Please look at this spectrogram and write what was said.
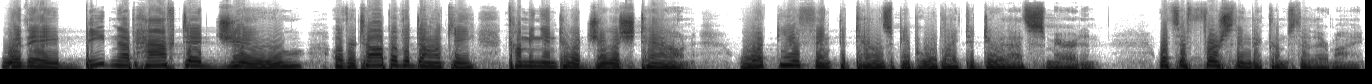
with a beaten up, half dead Jew over top of a donkey coming into a Jewish town. What do you think the townspeople would like to do with that Samaritan? What's the first thing that comes to their mind?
